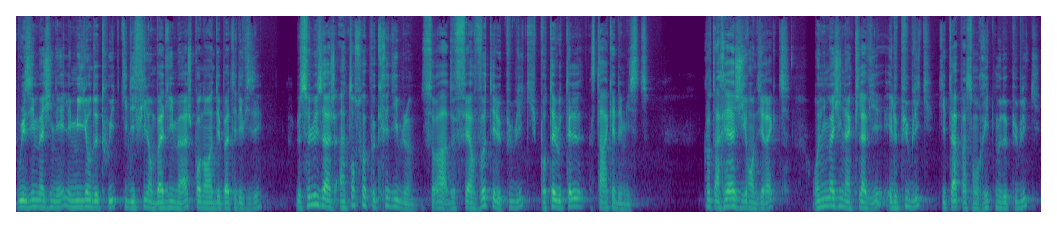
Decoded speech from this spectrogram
Vous les imaginez, les millions de tweets qui défilent en bas de l'image pendant un débat télévisé? Le seul usage, un tant soit peu crédible, sera de faire voter le public pour tel ou tel star académiste. Quant à réagir en direct, on imagine un clavier et le public qui tape à son rythme de public,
